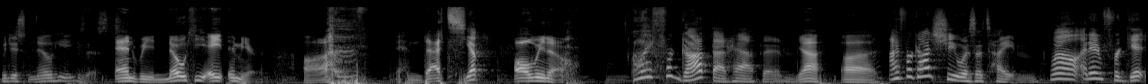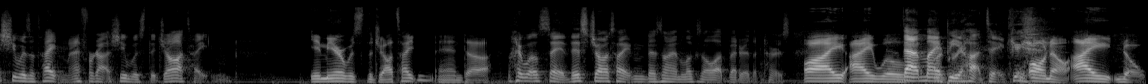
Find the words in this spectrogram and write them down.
we just know he exists. and we know he ate Ymir. Uh, and that's yep. all we know. Oh, I forgot that happened. Yeah. Uh, I forgot she was a Titan. Well, I didn't forget she was a Titan. I forgot she was the Jaw Titan. Ymir was the Jaw Titan, and uh, I will say this Jaw Titan design looks a lot better than hers. I I will. That might be a hot take. oh no, I no,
